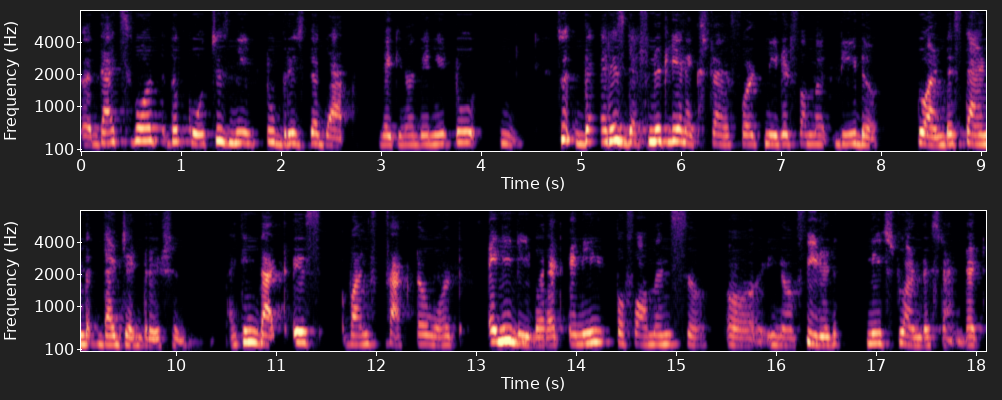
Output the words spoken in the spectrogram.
uh, that's what the coaches need to bridge the gap. Like, you know, they need to, mm. so there is definitely an extra effort needed from a leader to understand that generation. I think that is one factor what any leader at any performance, uh, uh, you know, field needs to understand that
